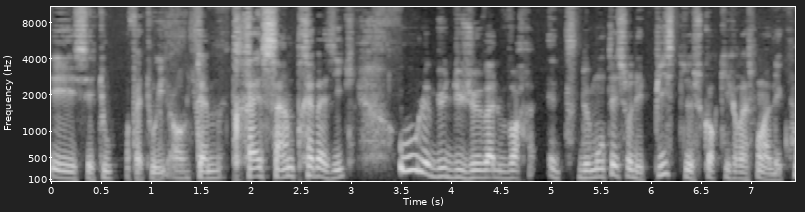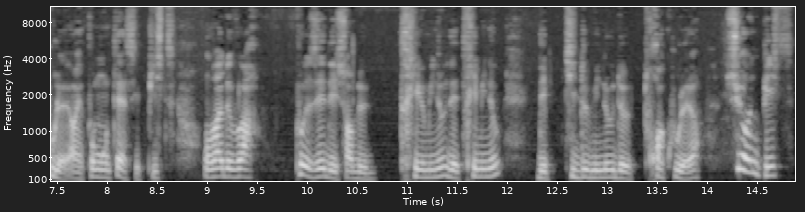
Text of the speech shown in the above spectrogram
Et c'est tout. En fait, oui, un thème très simple, très basique, où le but du jeu va devoir être de monter sur des pistes de score qui correspondent à des couleurs. Et pour monter à ces pistes, on va devoir poser des sortes de triominos, des triminos, des petits dominos de trois couleurs sur une piste.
